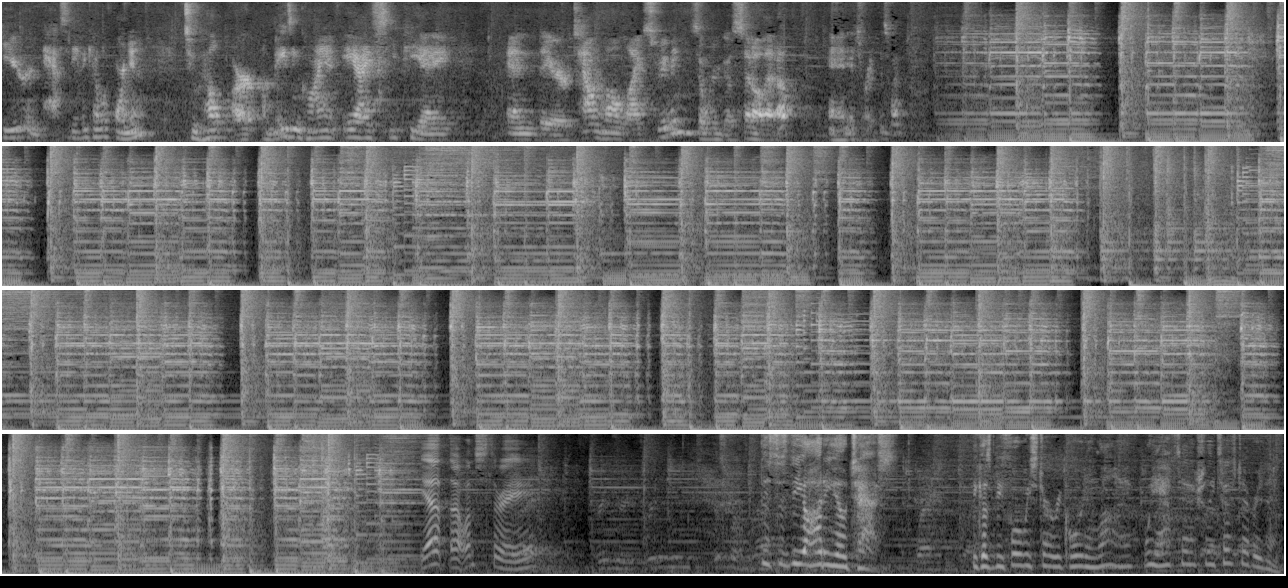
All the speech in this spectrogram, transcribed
here in Pasadena, California, to help our amazing client, AICPA, and their town hall live streaming. So we're gonna go set all that up, and it's right this way. Yep, that one's three. This is the audio test. Because before we start recording live, we have to actually test everything.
